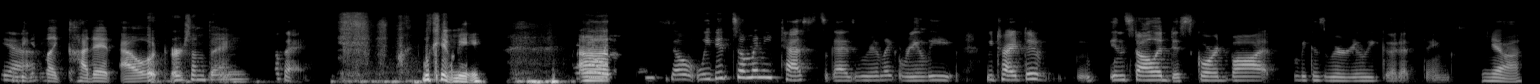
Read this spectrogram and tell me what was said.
we Yeah. can like cut it out or something. Okay. Look at me. Um, so we did so many tests, guys. We were like really. We tried to install a Discord bot because we are really good at things. Yeah.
